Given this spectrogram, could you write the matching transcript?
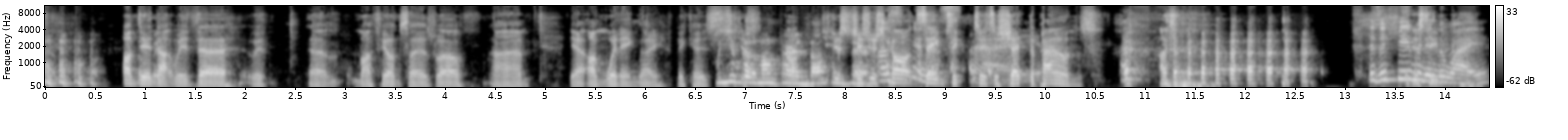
Um, I'm doing me. that with uh, with um, my fiance as well. Um, yeah, I'm winning though because Well, she you've got just, an unfair she advantage just, she just I can't seem gonna to, to, to shed the pounds. There's a human just in the way.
